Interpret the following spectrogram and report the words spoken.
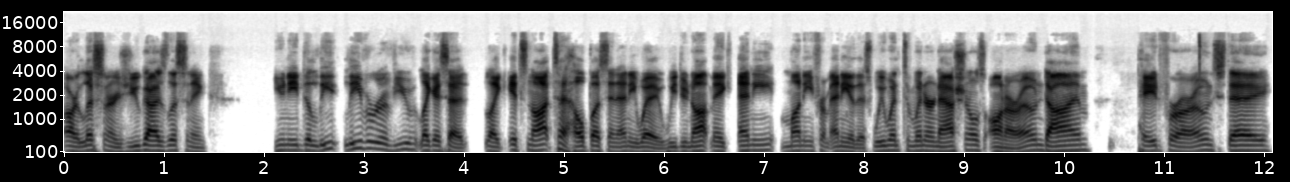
Our listeners you guys listening you need to leave, leave a review like i said like it's not to help us in any way. We do not make any money from any of this. We went to winter nationals on our own dime paid for our own stay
